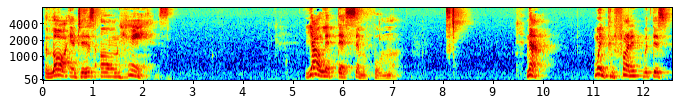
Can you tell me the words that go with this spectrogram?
the law into his own hands. Y'all let that simmer for a moment. Now, when confronted with this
